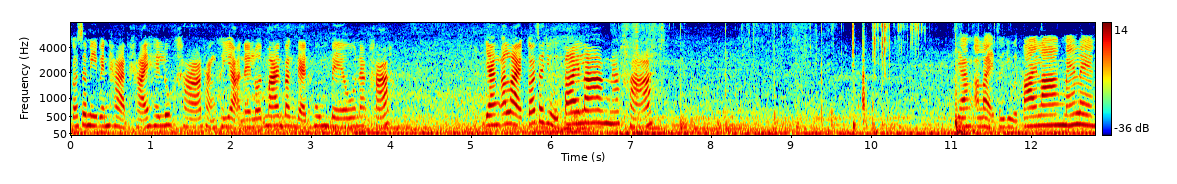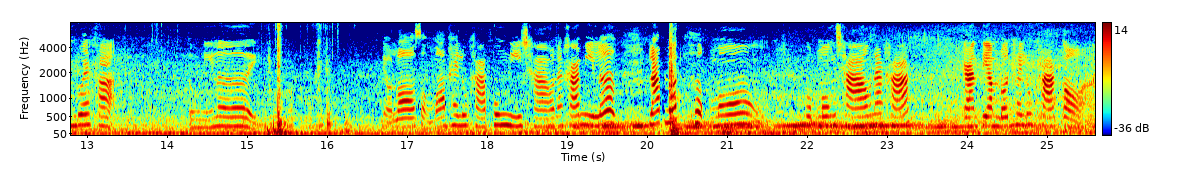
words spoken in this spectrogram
ก็จะมีเป็นถาดท้ายให้ลูกค้าถังขยะในรถม่านบังแดดหุ้มเบลนะคะยางอะไหล่ก็จะอยู่ใต้ล่างนะคะยางอะไหล่จะอยู่ใต้ล่างแม่แรงด้วยค่ะ ตรงนี้เลย เดี๋ยวรอส่งมอบให้ลูกค้าพรุ่งนี้เช้านะคะ มีเลิกรับรถ6โมง6โมงเช้านะคะ การเตรียมรถให้ลูกค้าก่อน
